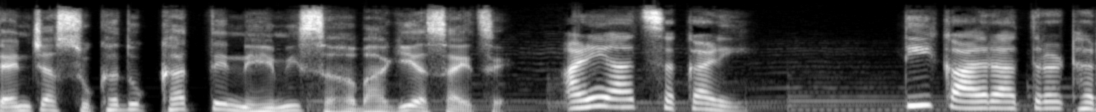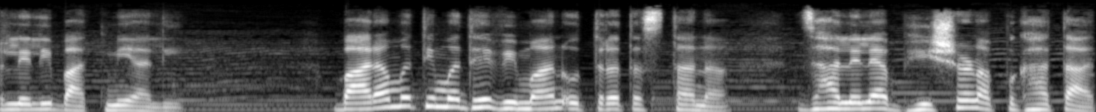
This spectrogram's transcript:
त्यांच्या सुखदुःखात ते नेहमी सहभागी असायचे. आणि आज सकाळी ती काळरात्र ठरलेली बातमी आली. बारामतीमध्ये विमान उतरत असताना झालेल्या भीषण अपघातात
